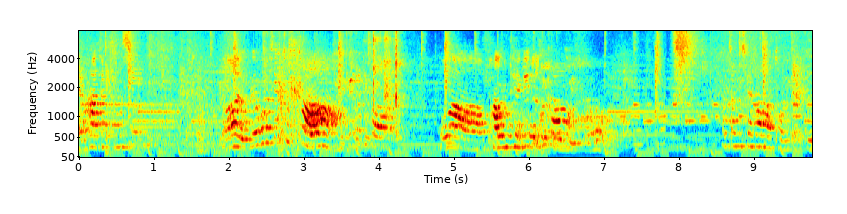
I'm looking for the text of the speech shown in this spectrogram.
화장실. 아 여기 훨씬 좋다. 우와 방 되게 좋다. 화장실 하나 더 있고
